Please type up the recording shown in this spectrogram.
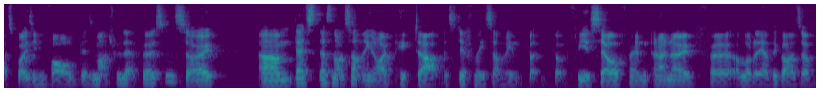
I suppose involved as much with that person. So um, that's that's not something I picked up. It's definitely something, but but for yourself and, and I know for a lot of the other guys I've,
